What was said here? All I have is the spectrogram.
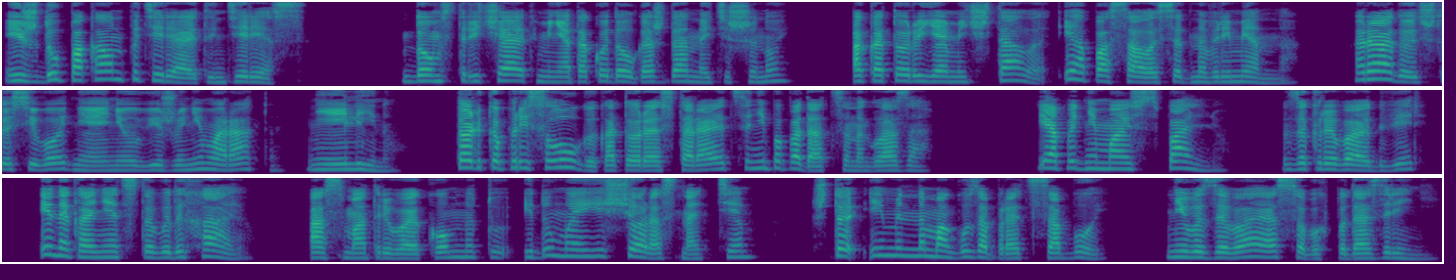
и жду, пока он потеряет интерес. Дом встречает меня такой долгожданной тишиной, о которой я мечтала и опасалась одновременно. Радует, что сегодня я не увижу ни Марата, ни Элину. Только прислуга, которая старается не попадаться на глаза. Я поднимаюсь в спальню, закрываю дверь и, наконец-то, выдыхаю, осматривая комнату и думая еще раз над тем, что именно могу забрать с собой, не вызывая особых подозрений.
